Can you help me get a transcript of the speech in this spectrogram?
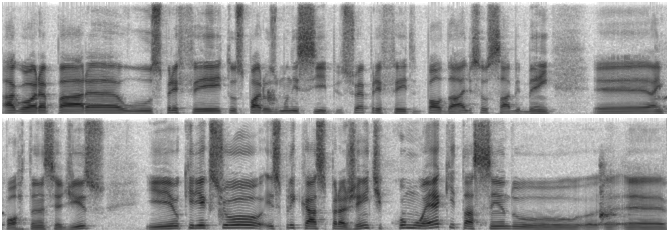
agora para os prefeitos, para os municípios. O senhor é prefeito de Paudalho, o senhor sabe bem é, a importância disso. E eu queria que o senhor explicasse para a gente como é que está sendo é,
